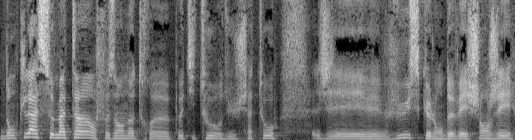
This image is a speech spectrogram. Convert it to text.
Donc là, ce matin, en faisant notre petit tour du château, j'ai vu ce que l'on devait changer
